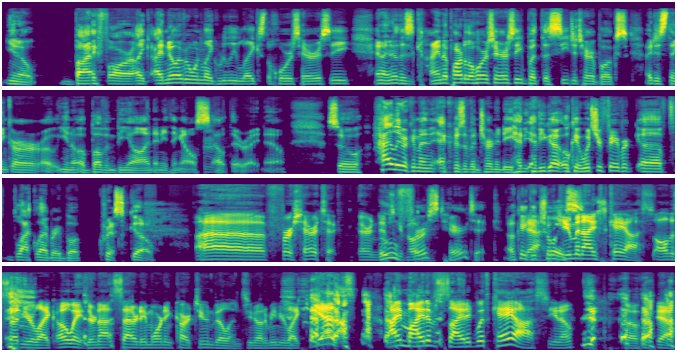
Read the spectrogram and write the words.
you know, by far, like I know everyone like really likes the Horus Heresy, and I know this is kind of part of the Horus Heresy, but the Siege of Terra books I just think are uh, you know above and beyond anything else mm. out there right now. So highly recommend Echoes of Eternity. Have you have you got okay? What's your favorite uh, Black Library book? Chris, go. Uh, First Heretic. Aaron Ooh, First Heretic. Okay, yeah. good choice. Humanized chaos. All of a sudden, you're like, oh wait, they're not Saturday morning cartoon villains. You know what I mean? You're like, yes, I might have sided with chaos. You know? So yeah.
